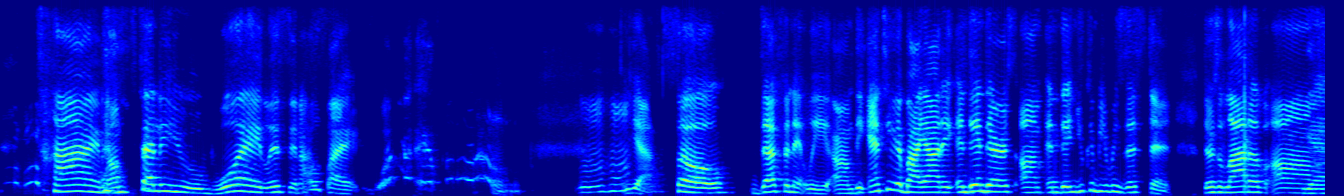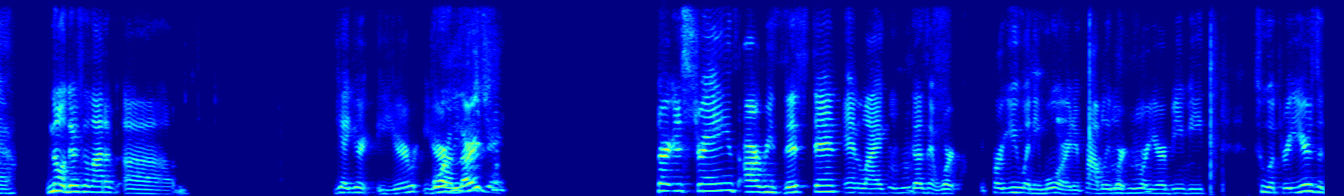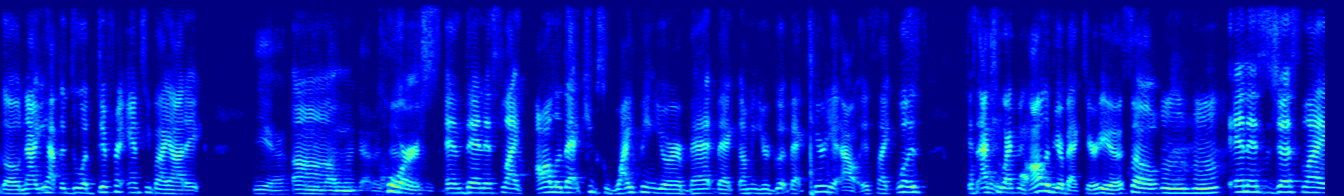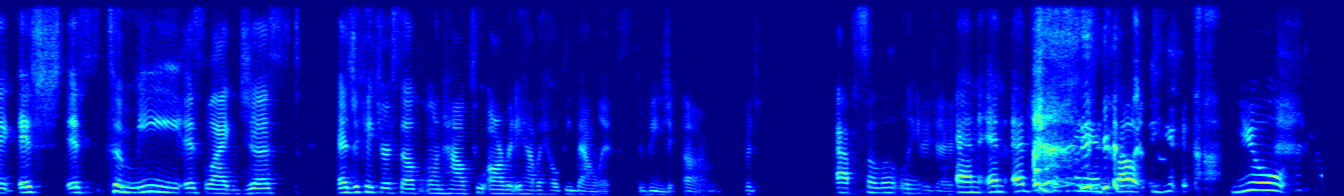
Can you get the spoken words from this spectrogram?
time. I'm telling you, boy, listen, I was like, what is going on? Mhm. Yeah. So definitely um the antibiotic and then there's um and then you can be resistant. There's a lot of um Yeah. no, there's a lot of um yeah, you're you're you're Or allergic. Certain strains are resistant and like Mhm. doesn't work for you anymore. It probably worked for Mhm. your BV two or three years ago. Now you have to do a different antibiotic Yeah. um everybody got course and then it's like all of that keeps wiping your bad back i mean your good bacteria out it's like well it's it's actually wiping all of your bacteria so Mhm. and it's just like it's it's to me it's like just educate yourself on how to already have a healthy balance VJ, um Absolutely. JJ. and in educating yourself you, you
